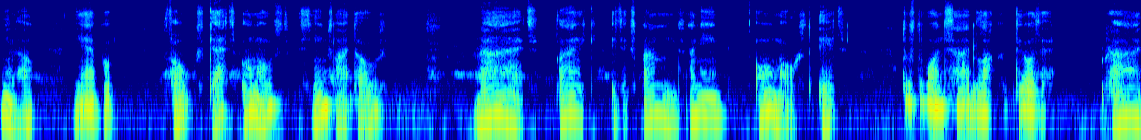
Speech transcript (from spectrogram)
you know, yeah, but folks get almost, seems like those. Right, like it expands. I mean, almost it. Does the one side lock the other? Right,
